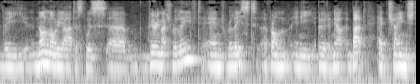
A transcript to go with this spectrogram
the non-Māori artist was uh, very much relieved and released uh, from any burden. Now, but had changed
